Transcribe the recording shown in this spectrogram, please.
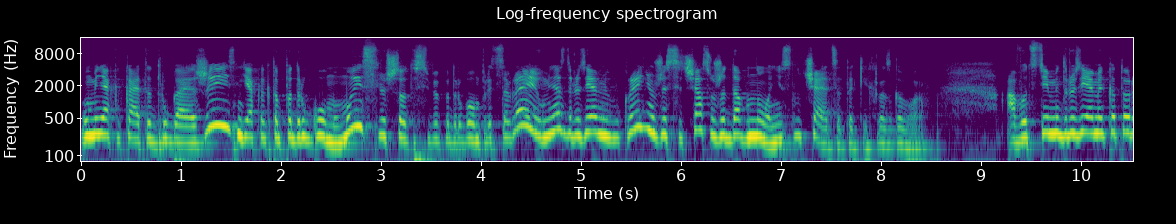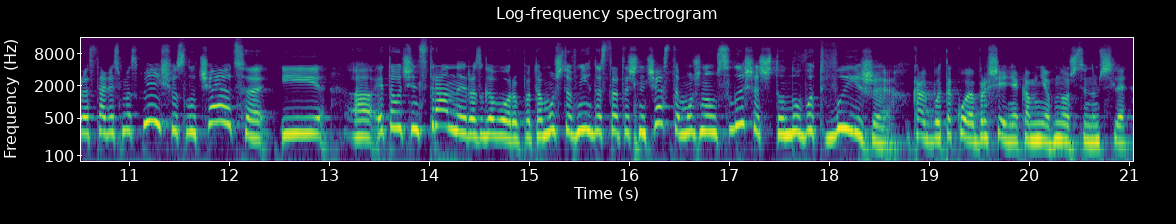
у меня какая-то другая жизнь, я как-то по-другому мыслю, что-то себе по-другому представляю. И у меня с друзьями в Украине уже сейчас, уже давно не случается таких разговоров. А вот с теми друзьями, которые остались в Москве, еще случаются. И э, это очень странные разговоры, потому что в них достаточно часто можно услышать, что ну вот вы же, как бы такое обращение ко мне в множественном числе,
